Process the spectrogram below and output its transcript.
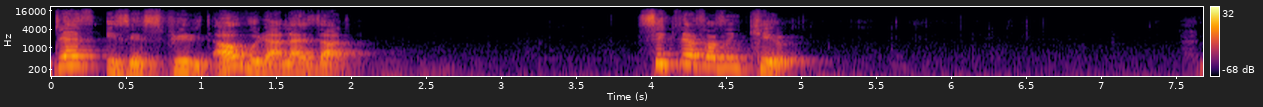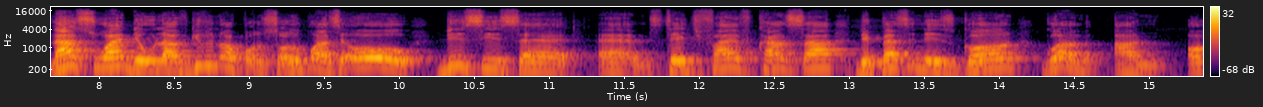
Death is a spirit. How we realize that? Sickness doesn't kill. That's why they will have given up on some people and say, oh, this is uh, um, stage five cancer. The person is gone. Go and, and uh,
